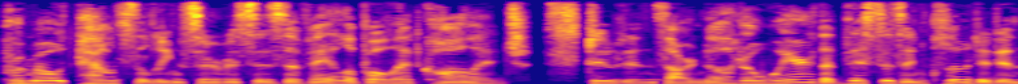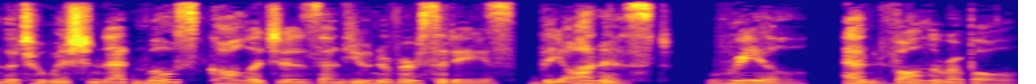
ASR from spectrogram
Promote counseling services available at college. Students are not aware that this is included in the tuition at most colleges and universities. Be honest, real, and vulnerable.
